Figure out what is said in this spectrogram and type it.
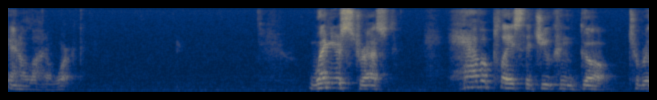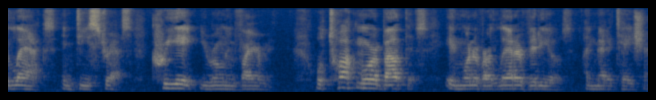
and a lot of work. When you're stressed, have a place that you can go to relax and de stress. Create your own environment. We'll talk more about this in one of our latter videos on meditation.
